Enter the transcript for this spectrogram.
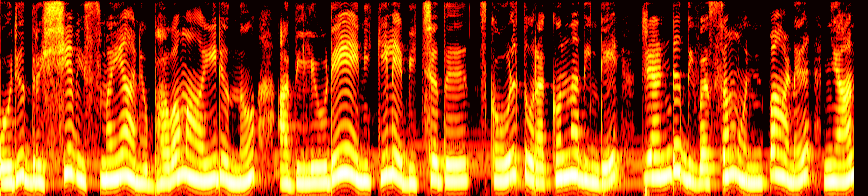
ഒരു ദൃശ്യവിസ്മയ അനുഭവമായിരുന്നു അതിലൂടെ എനിക്ക് ലഭിച്ചത്? സ്കൂൾ തുറക്കുന്നതിന്റെ രണ്ട് ദിവസം മുൻപാണ് ഞാൻ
